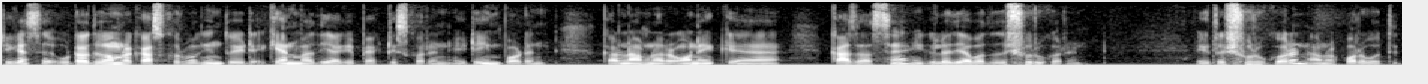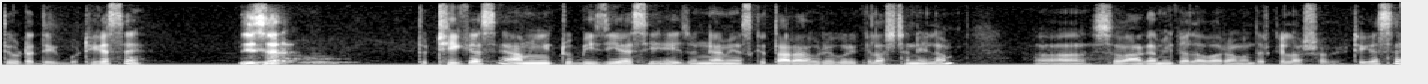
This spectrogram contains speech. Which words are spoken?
ঠিক আছে? ওটা দিয়েও আমরা কাজ করব কিন্তু এটা ক্যানভা দিয়ে আগে প্র্যাকটিস করেন এটা ইম্পর্টেন্ট কারণ আপনার অনেক কাজ আছে এগুলো দিয়ে আপাতত শুরু করেন। এটা শুরু করেন আমরা পরবর্তীতে ওটা দেখব ঠিক আছে? জি স্যার। তো ঠিক আছে আমি একটু বিজি আছি এই জন্য আমি আজকে তাড়াহুড়ো করে ক্লাসটা নিলাম। সো আগামীকাল আবার আমাদের ক্লাস হবে ঠিক আছে?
